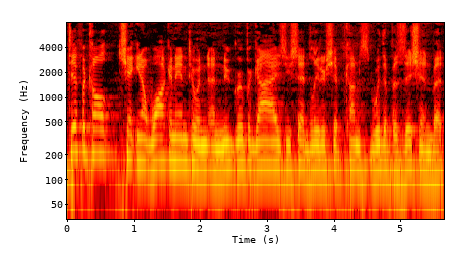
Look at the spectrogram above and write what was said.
difficult, you know, walking into a, a new group of guys? You said leadership comes with the position, but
